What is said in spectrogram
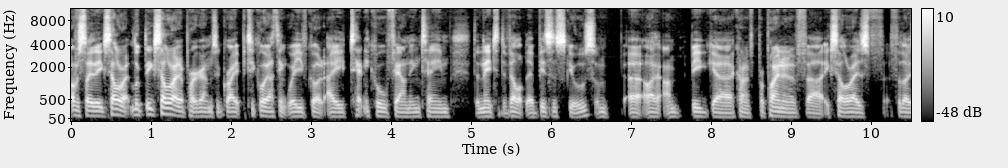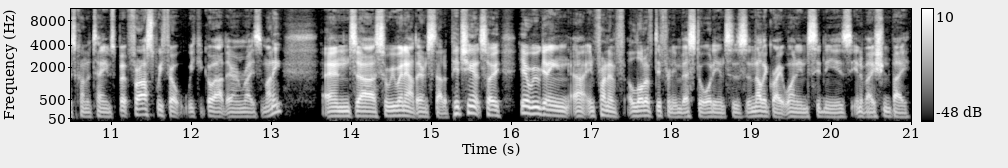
obviously the accelerate. Look, the accelerator programs are great, particularly I think where you've got a technical founding team that need to develop their business skills. I'm uh, I, I'm a big uh, kind of proponent of uh, accelerators f- for those kind of teams. But for us, we felt we could go out there and raise the money, and uh, so we went out there and started pitching it. So yeah, we were getting uh, in front of a lot of different investor audiences. Another great one in Sydney is Innovation Bay,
